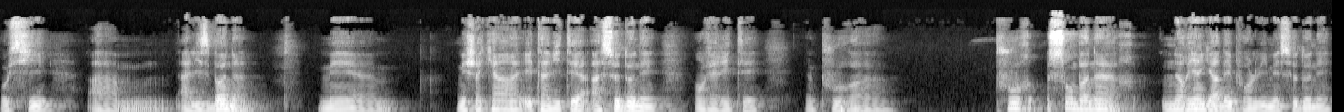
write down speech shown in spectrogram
aussi à, Lisbonne, mais, euh, mais chacun est invité à se donner en vérité pour, euh, pour son bonheur, ne rien garder pour lui, mais se donner.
